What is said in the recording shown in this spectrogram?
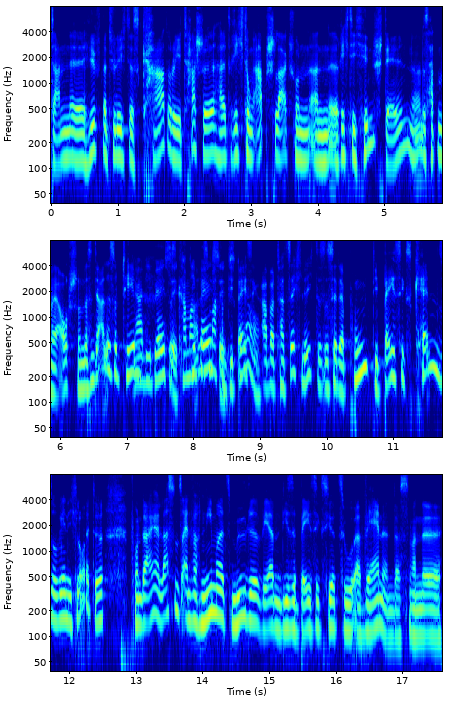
Dann äh, hilft natürlich das Kart oder die Tasche halt Richtung Abschlag schon an äh, richtig hinstellen. Ne? Das hatten wir ja auch schon. Das sind ja alles so Themen. Ja, die Basics. Das kann man die alles Basics, machen. Die Basics. Genau. Aber tatsächlich schwierig. Das ist ja der Punkt. Die Basics kennen so wenig Leute. Von daher lasst uns einfach niemals müde werden, diese Basics hier zu erwähnen, dass man äh,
